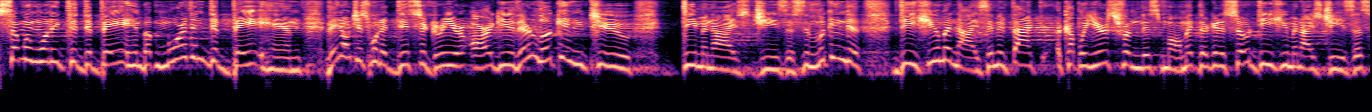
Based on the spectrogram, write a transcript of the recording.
someone wanting to debate him, but more than debate him, they don't just want to disagree or argue. They're looking to demonize Jesus. They're looking to dehumanize him. In fact, a couple years from this moment, they're going to so dehumanize Jesus,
